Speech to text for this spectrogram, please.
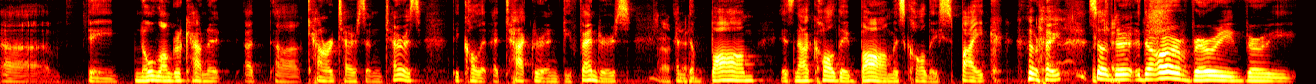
uh, they no longer counted uh, uh, counter terrorists and terrorists. They call it attacker and defenders. Okay. And the bomb is not called a bomb; it's called a spike, right? So there there are very very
